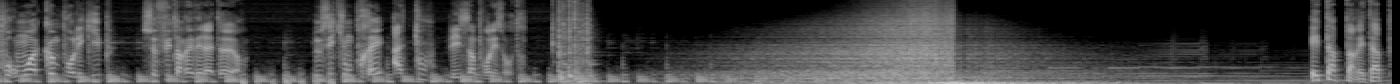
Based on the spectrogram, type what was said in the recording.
Pour moi comme pour l'équipe, ce fut un révélateur. Nous étions prêts à tout les uns pour les autres. Étape par étape,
